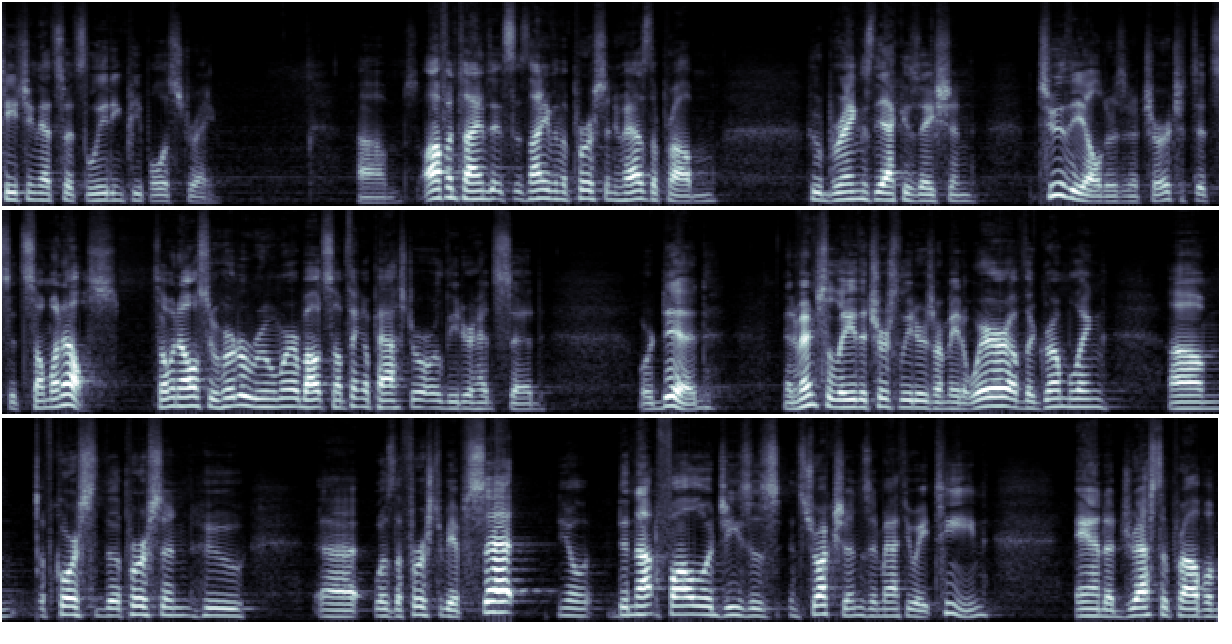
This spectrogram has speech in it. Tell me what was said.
teaching that's, that's leading people astray. Um, oftentimes, it's, it's, not even the person who has the problem who brings the accusation to the elders in a church, it's, it's, it's someone else. Someone else who heard a rumor about something a pastor or leader had said or did. And eventually, the church leaders are made aware of the grumbling. Um, of course, the person who uh, was the first to be upset you know, did not follow Jesus' instructions in Matthew 18 and address the problem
